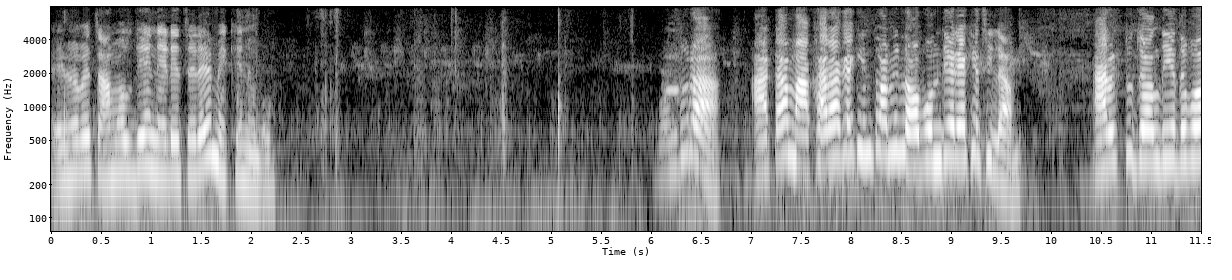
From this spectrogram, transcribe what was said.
এইভাবে চামচ দিয়ে নেড়ে চেড়ে মেখে নেব। বন্ধুরা, আটা মাখার আগে কিন্তু আমি লবণ দিয়ে রেখেছিলাম। আর একটু জল দিয়ে দেবো।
